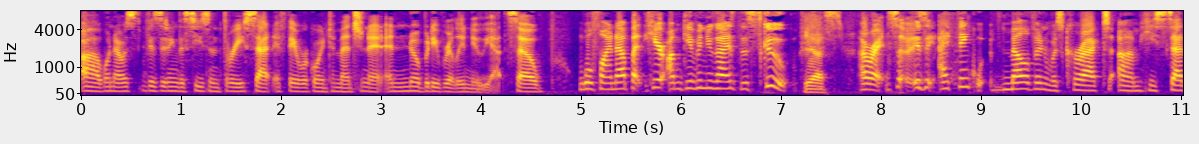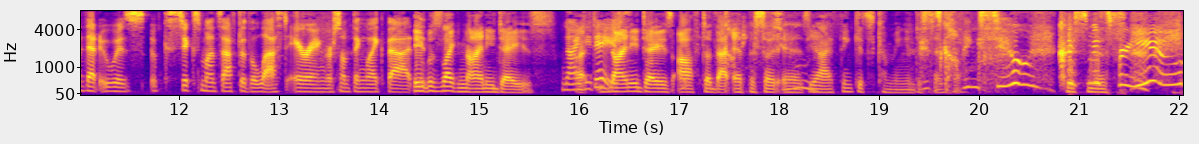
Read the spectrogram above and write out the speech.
uh, when I was visiting the season three set if they were going to mention it, and nobody really knew yet. So we'll find out. But here, I'm giving you guys the scoop. yes, All right. So is it, I think Melvin was correct. Um, he said that it was six months after the last airing or something like that. it was like ninety days. 90 Uh, days. Ninety days after that episode airs. Yeah, I think it's coming in December. It's coming soon. Christmas, Christmas. for you.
